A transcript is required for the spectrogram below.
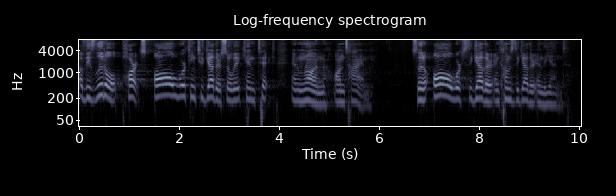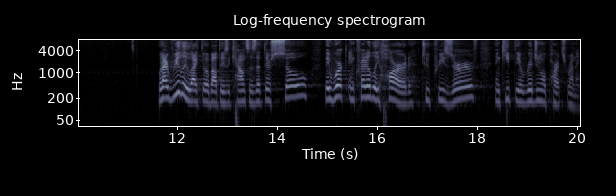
of these little parts, all working together so it can tick and run on time. So that it all works together and comes together in the end. What I really like, though, about these accounts is that they're so, they work incredibly hard to preserve and keep the original parts running.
